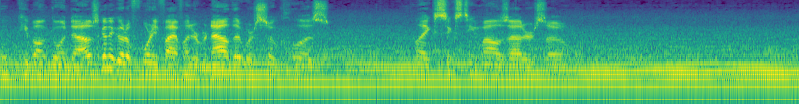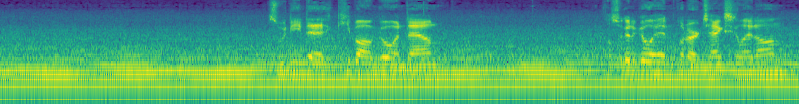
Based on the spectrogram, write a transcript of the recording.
we'll keep on going down. I was going to go to 4,500, but now that we're so close, like 16 miles out or so. So we need to keep on going down. Also going to go ahead and put our taxi light on.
